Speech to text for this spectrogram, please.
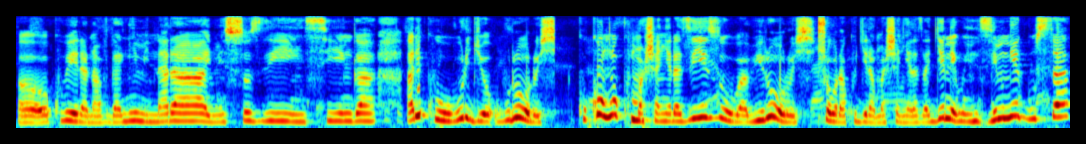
uh, kubera navuga nk'iminara imisozi insinga ariko ubu buryo buroroshye. Kuko nko ku mashanyarazi y'izuba biroroshye. Ushobora kugira amashanyarazi agenewe inzu imwe gusa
